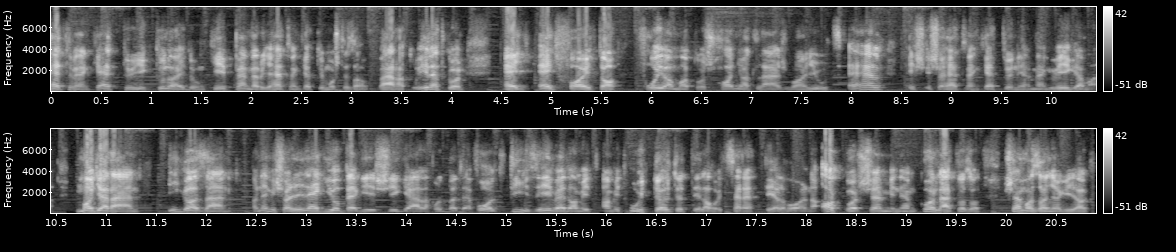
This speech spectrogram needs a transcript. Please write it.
72-ig tulajdonképpen, mert ugye 72 most ez a várható életkor, egy, egyfajta folyamatos hanyatlásban jutsz el, és, és a 72-nél meg vége van. Magyarán igazán, ha nem is a legjobb egészségi állapotban, de volt tíz éved, amit, amit úgy töltöttél, ahogy szerettél volna. Akkor semmi nem korlátozott, sem az anyagiak,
